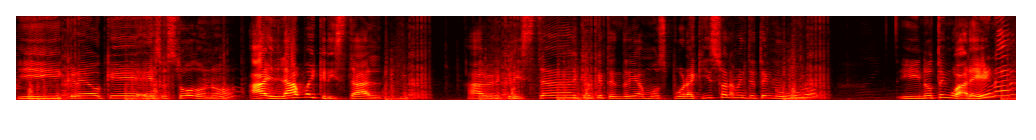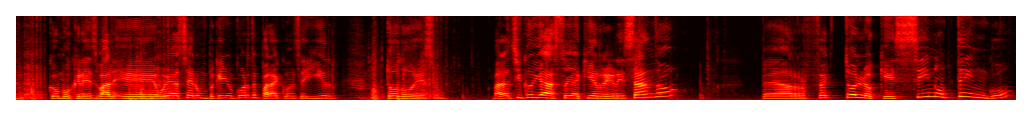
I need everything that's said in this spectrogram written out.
Y creo que eso es todo, ¿no? Ah, el agua y cristal. A ver, cristal, creo que tendríamos por aquí. Solamente tengo uno. Y no tengo arena. ¿Cómo crees? Vale, eh, voy a hacer un pequeño corte para conseguir todo eso. Vale, chicos, ya estoy aquí regresando. Perfecto. Lo que sí no tengo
